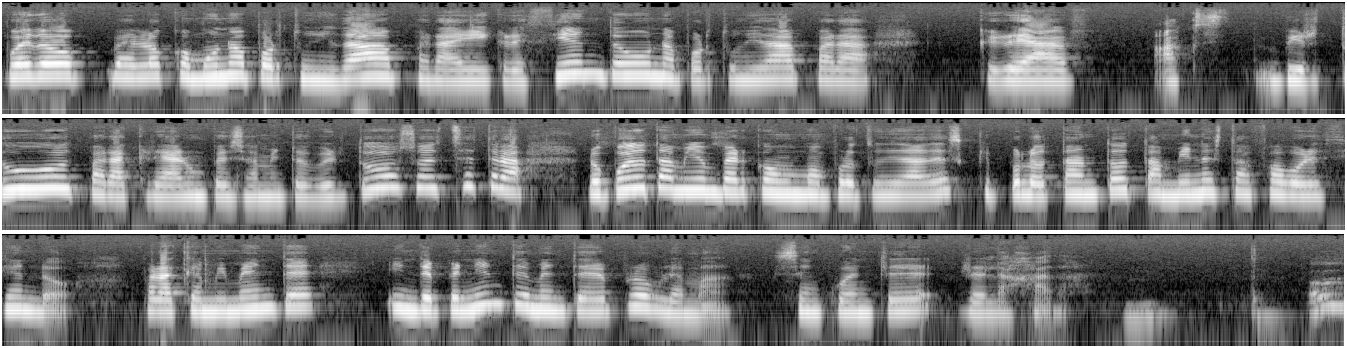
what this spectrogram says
puedo verlo como una oportunidad para ir creciendo, una oportunidad para crear virtud, para crear un pensamiento virtuoso, etc. Lo puedo también ver como oportunidades que por lo tanto también está favoreciendo para que mi mente, independientemente del problema, se encuentre relajada. Mm. Ah,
